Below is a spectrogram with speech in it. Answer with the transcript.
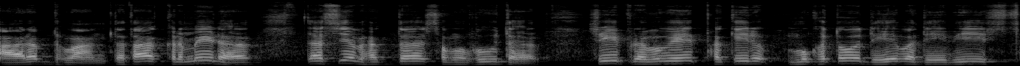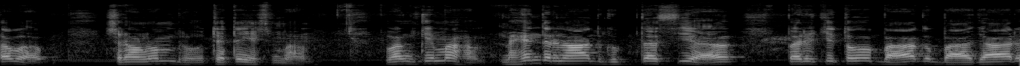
आरब्धवान् तथा क्रमेण तस्य भक्त समभूत। श्री प्रभुवे फकीर मुखतो देवदेवी स्तव श्रवण रोचते स्म। वंकिम महेंद्रनाथ गुप्त परिचितो बाग बाज़ार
